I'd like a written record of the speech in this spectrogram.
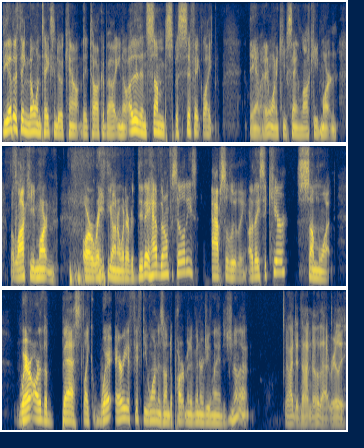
the other thing no one takes into account they talk about you know other than some specific like damn i didn't want to keep saying lockheed martin but lockheed martin or raytheon or whatever do they have their own facilities absolutely are they secure somewhat where are the best like where area 51 is on department of energy land. Did you know that? No, I did not know that. Really,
